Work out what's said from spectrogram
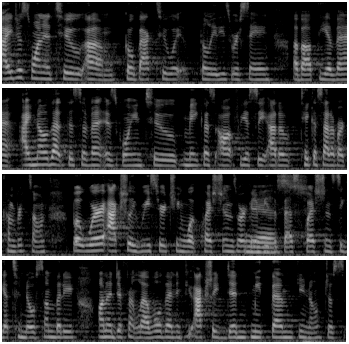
I just wanted to um, go back to what the ladies were saying about the event. I know that this event is going to make us obviously out of take us out of our comfort zone, but we're actually researching what questions are going to be the best questions to get to know somebody on a different level than if you actually did meet them, you know, just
